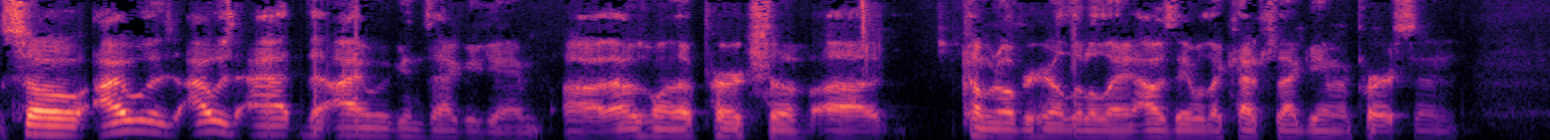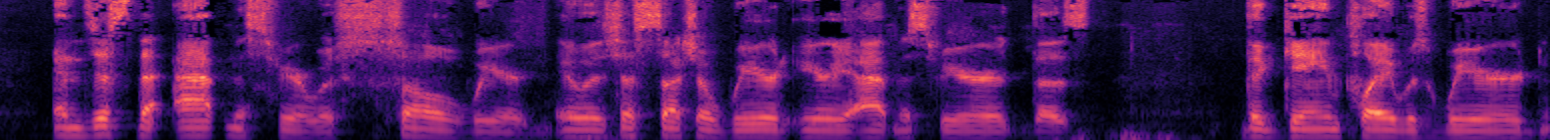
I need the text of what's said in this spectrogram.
So I was I was at the Iowa Gonzaga game. Uh, that was one of the perks of uh, coming over here a little late. I was able to catch that game in person, and just the atmosphere was so weird. It was just such a weird, eerie atmosphere. The the gameplay was weird.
